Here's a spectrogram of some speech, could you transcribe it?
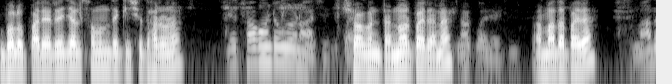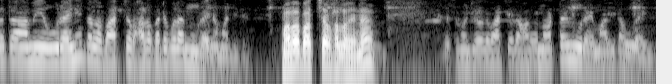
বলো পায়রার রেজাল্ট সম্বন্ধে কিছু ধারণা? ছ ঘণ্টা উড়ানো আছে। ছ ঘণ্টা নর পায়রা না। আর মাদা পায়রা? মাদাটা আমি উড়াইনি তবে বাচ্চা ভালো কাটে বলে আমি উড়াই না মাদিটা। মাদা বাচ্চা ভালো হয় না? বাচ্চাটা মাদিটা না।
